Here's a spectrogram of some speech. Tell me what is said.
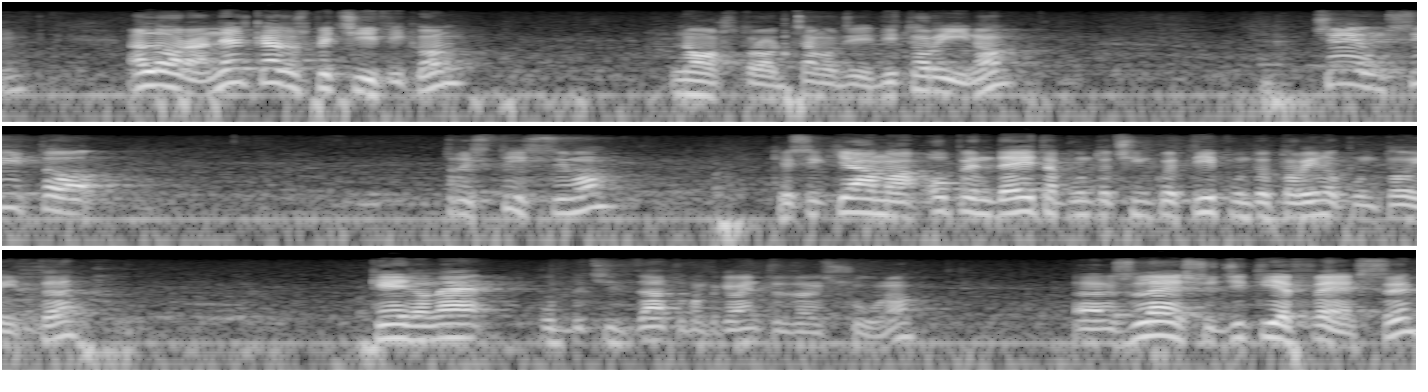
Mm? Allora, nel caso specifico, nostro, diciamo così, di Torino, c'è un sito tristissimo che si chiama opendata.5t.torino.it che non è pubblicizzato praticamente da nessuno, eh, slash gtfs,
